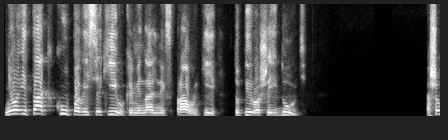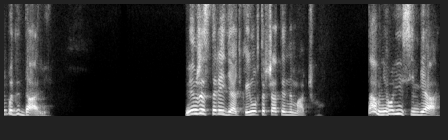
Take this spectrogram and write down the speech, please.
В нього і так купа вісяків кримінальних справ, які топіро ще йдуть. А що буде далі? Він вже старий дядько, йому втрачати нема чого. Там в нього є сім'я.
